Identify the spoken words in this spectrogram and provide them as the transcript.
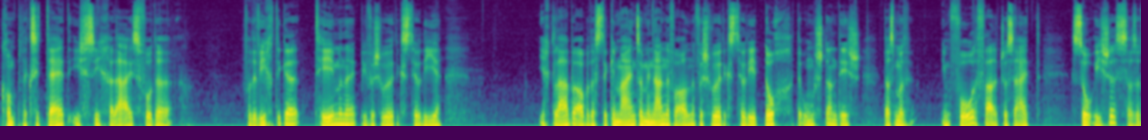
Komplexität ist sicher eines von der, von der wichtigen Themen bei Verschwörungstheorien. Ich glaube aber, dass der gemeinsame Nenner von allen Verschwörungstheorien doch der Umstand ist, dass man im Vorfeld schon sagt, so ist es, also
